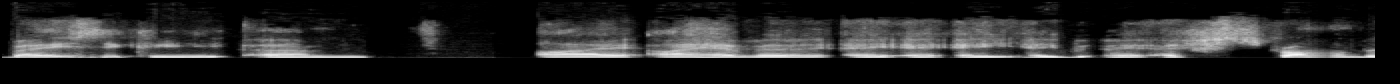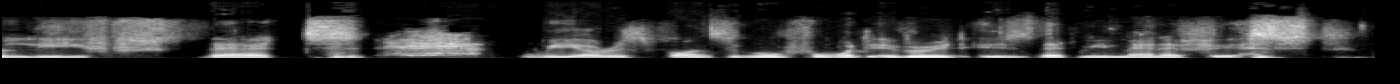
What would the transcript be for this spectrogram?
basically, um, I, I have a, a, a, a strong belief that we are responsible for whatever it is that we manifest.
